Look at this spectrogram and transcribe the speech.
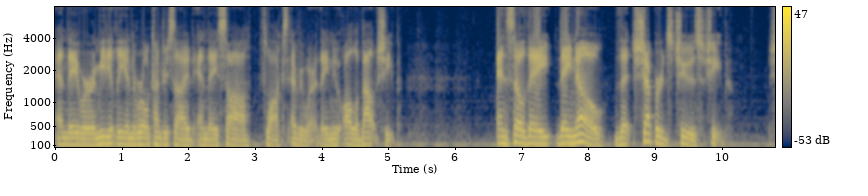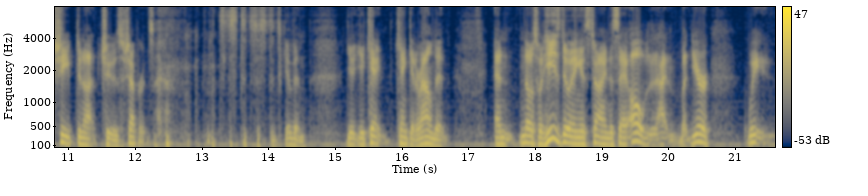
and they were immediately in the rural countryside, and they saw flocks everywhere. They knew all about sheep, and so they they know that shepherds choose sheep. Sheep do not choose shepherds. it's, just, it's just it's given. You, you can't can't get around it. And notice what he's doing is trying to say, "Oh, but you're we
